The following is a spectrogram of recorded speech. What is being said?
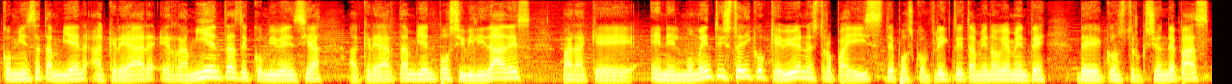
comienza también a crear herramientas de convivencia, a crear también posibilidades para que en el momento histórico que vive nuestro país de posconflicto y también obviamente de construcción de paz,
